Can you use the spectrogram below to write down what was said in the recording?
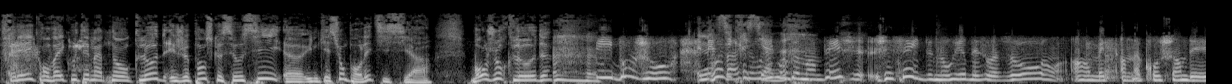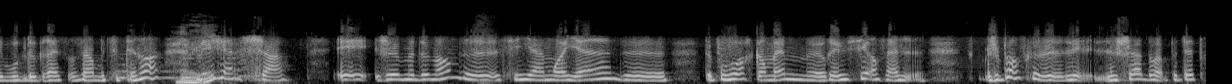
Frédéric, on va écouter maintenant Claude et je pense que c'est aussi euh, une question pour Laetitia. Bonjour Claude. Oui, bonjour. Et merci, Voilà, Christiane. Je voulais vous demander, je- j'essaye de nourrir des oiseaux en, en, met- en accrochant des boules de graisse aux arbres, etc. Oui. Mais j'ai un chat. Et je me demande euh, s'il y a un moyen de, de pouvoir quand même réussir. Enfin, je, pense que le, chat doit peut-être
